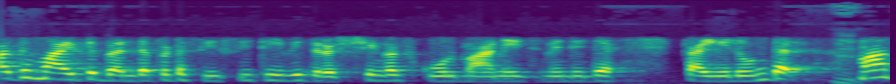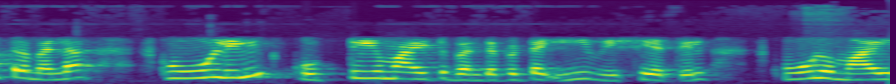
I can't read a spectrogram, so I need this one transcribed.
അതുമായിട്ട് ബന്ധപ്പെട്ട സി സി ടി വി ദൃശ്യങ്ങൾ സ്കൂൾ മാനേജ്മെന്റിന്റെ കയ്യിലുണ്ട്. മാത്രമല്ല സ്കൂളിൽ കുട്ടിയുമായിട്ട് ബന്ധപ്പെട്ട ഈ വിഷയത്തിൽ സ്കൂളുമായി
